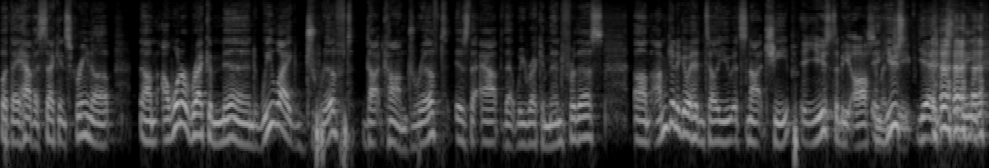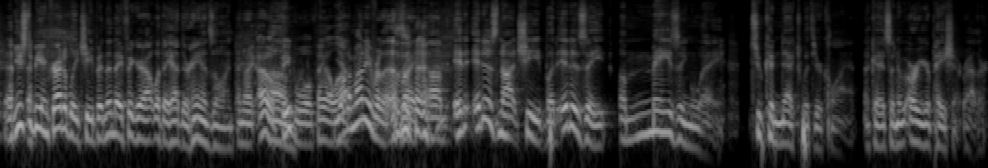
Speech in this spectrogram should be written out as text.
But they have a second screen up Um, I want to recommend, we like drift.com. Drift is the app that we recommend for this. Um, I'm going to go ahead and tell you it's not cheap. It used to be awesome and used, cheap. Yeah, it used to, be, used to be incredibly cheap, and then they figure out what they had their hands on. And like, oh, people will pay a lot yeah. of money for this. right. Um, it, it is not cheap, but it is a amazing way to connect with your client. Okay, it's an, or your patient rather.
